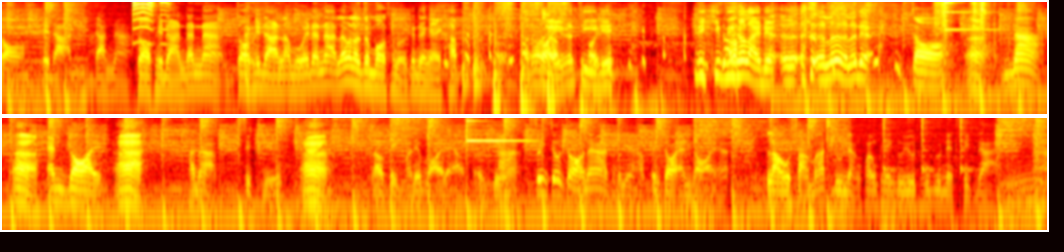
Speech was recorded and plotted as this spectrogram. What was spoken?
จอเพดานด้านหน้าจอเพดานด้านหน้า จอเพดานเราเอาไว้ด้านหน้า แล้วเราจะมองถนนกันยังไงครับต่อยนาทีนี้นี่คลิปนี้เท่าไหร่เนี่ยเออเออเลอร์แล้วเนี่ยจออ่าหน้า อ่า Android อ่าขนาด 10 นิ้ว อ่า เราติดมาเรียบร้อยแล้วโอเค อ่าซึ่งเจ้าจอหน้าตัวเนี้ยครับเป็นจอ Android ฮะ เราสามารถดูหนังฟังเพลงดู YouTube ดู Netflix ได้ อ่า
